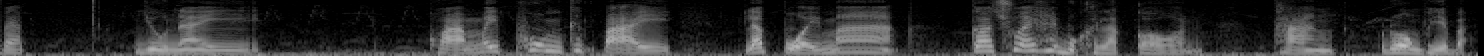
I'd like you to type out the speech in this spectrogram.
แบบ อยู่ในความไม่พุ่งขึ้นไป แล้วป่วยมาก ก็ช่วยให้บุคลากร ทางโรงพยาบาล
